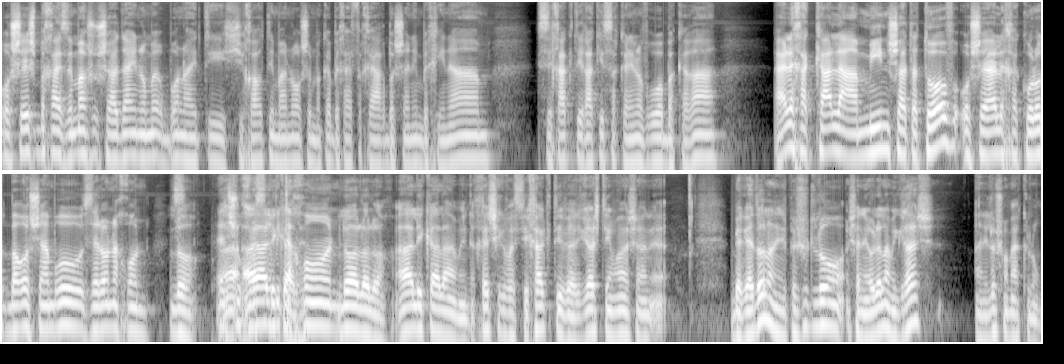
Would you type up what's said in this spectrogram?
או שיש בך איזה משהו שעדיין אומר, בואנה, הייתי, שחררתי מהנוער של מכבי חיפה אחרי ארבע שנים בחינם, שיחקתי רק כי שחקנים עברו בבקרה. היה לך קל להאמין שאתה טוב, או שהיה לך קולות בראש שאמרו, זה לא נכון? לא. איזשהו חוסר קל. ביטחון. לא, לא, לא, היה לי קל להאמין. אחרי שכבר שיחקתי והרגשתי מה שאני... בגדול, אני פשוט לא... כשאני עולה למגרש, אני לא שומע כלום.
